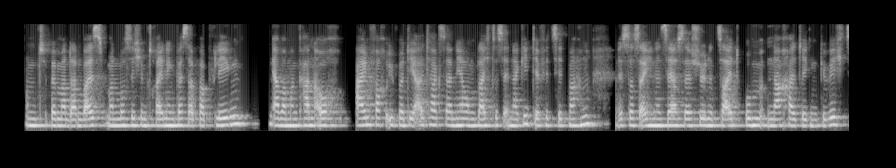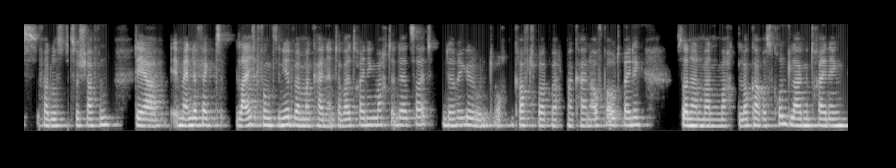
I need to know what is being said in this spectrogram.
Und wenn man dann weiß, man muss sich im Training besser verpflegen, aber man kann auch einfach über die Alltagsernährung leichtes Energiedefizit machen. Ist das eigentlich eine sehr, sehr schöne Zeit, um nachhaltigen Gewichtsverlust zu schaffen, der im Endeffekt leicht funktioniert, wenn man kein Intervalltraining macht in der Zeit, in der Regel. Und auch im Kraftsport macht man kein Aufbautraining sondern man macht lockeres Grundlagentraining,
